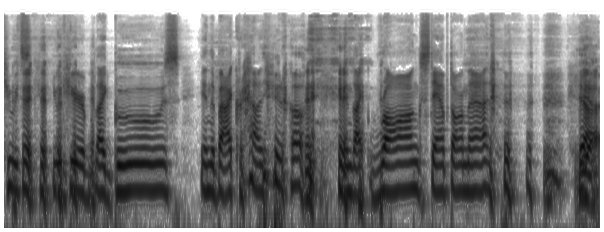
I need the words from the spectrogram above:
you would you would hear like boos in the background, you know, and like wrong stamped on that. yeah. yeah.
